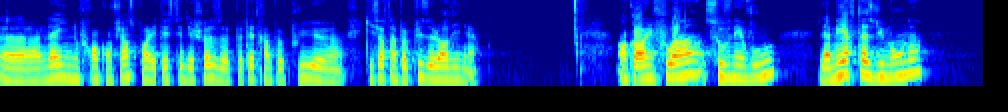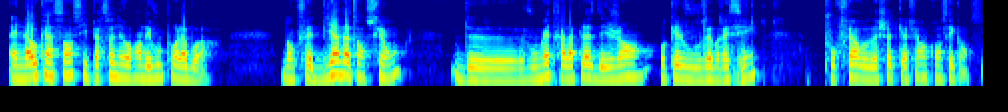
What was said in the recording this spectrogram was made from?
euh, là, ils nous feront confiance pour aller tester des choses peut-être un peu plus, euh, qui sortent un peu plus de l'ordinaire. Encore une fois, souvenez-vous, la meilleure tasse du monde, elle n'a aucun sens si personne n'est au rendez-vous pour la boire. Donc faites bien attention de vous mettre à la place des gens auxquels vous vous adressez pour faire vos achats de café en conséquence.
